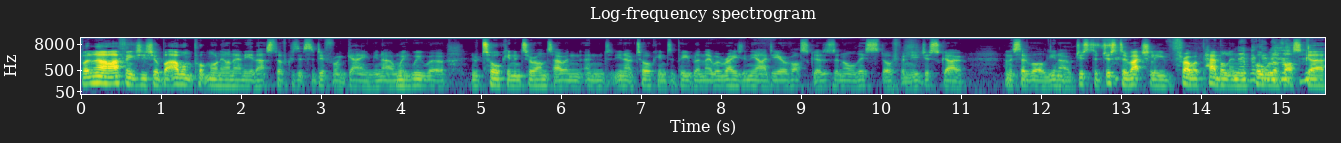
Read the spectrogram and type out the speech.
But no, I think she should. But I won't put money on any of that stuff because it's a different game. You know, we, Mm. we were, we were talking in Toronto and, and you know talking to people and they were raising the idea of Oscars and all this stuff and you just go, and they said, well, you know, just to just to actually throw a pebble in Never the pool gonna of Oscar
